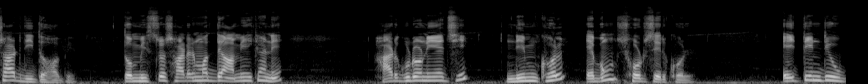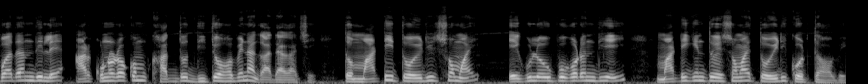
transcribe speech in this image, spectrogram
সার দিতে হবে। তো মিশ্র সারের মধ্যে আমি এখানে হাড়গুঁড়ো নিয়েছি নিমখোল এবং সর্ষের খোল। এই তিনটি উপাদান দিলে আর কোনো রকম খাদ্য দিতে হবে না গাদা গাছে। তো মাটি তৈরির সময় এগুলো উপকরণ দিয়েই মাটি কিন্তু এ সময় তৈরি করতে হবে।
